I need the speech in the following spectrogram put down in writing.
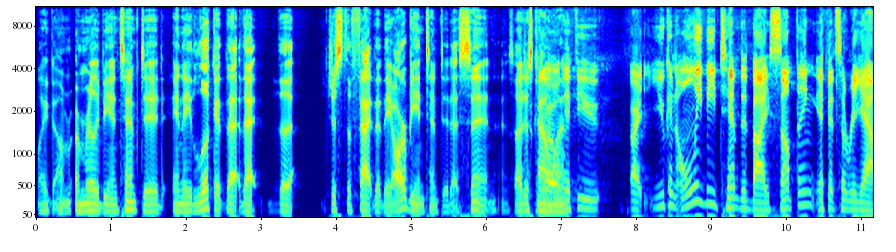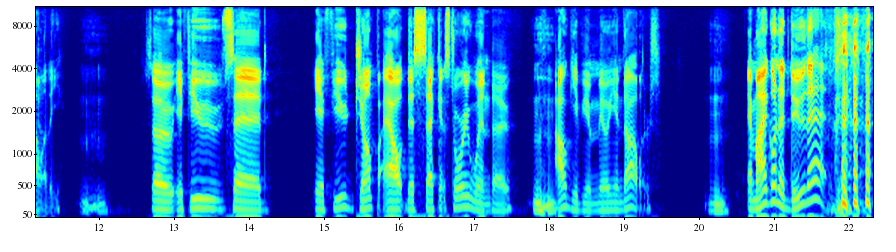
like I'm I'm really being tempted," and they look at that that the just the fact that they are being tempted as sin. And so I just kind of well, want. if you, all right, you can only be tempted by something if it's a reality. Mhm. So if you said, if you jump out this second story window, Mhm. I'll give you a million dollars. Mm. Am I going to do that?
